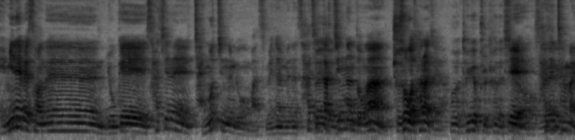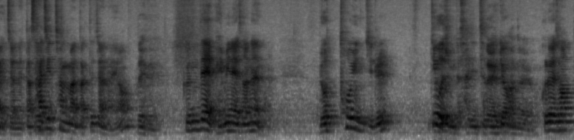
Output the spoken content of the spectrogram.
배민앱에서는 요게 사진을 잘못 찍는 경우가 많습니다. 왜냐하면 사진 네. 딱 찍는 동안 주소가 사라져요. 어, 되게 불편했어요. 예, 사진 창만 있잖아요. 딱 네. 사진 창만 딱 뜨잖아요. 네, 네. 근데 배민에서는 몇 호인지를 띄워줍니다. 사진창 네, 배경화면. 맞아요. 그래서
